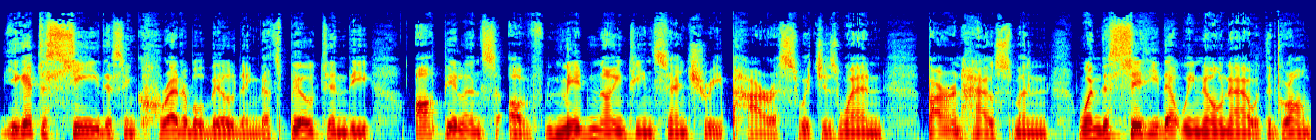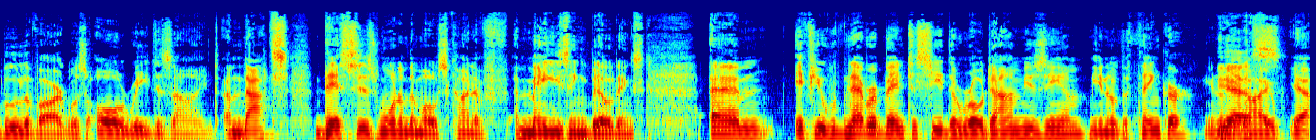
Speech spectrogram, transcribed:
you get to see this incredible building that's built in the opulence of mid 19th century Paris, which is when Baron Haussmann, when the city that we know now with the Grand Boulevard was all redesigned. And that's this is one of the most kind of amazing buildings. Um, if you've never been to see the Rodin Museum, you know the thinker, you know Yes. the guy, yeah,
